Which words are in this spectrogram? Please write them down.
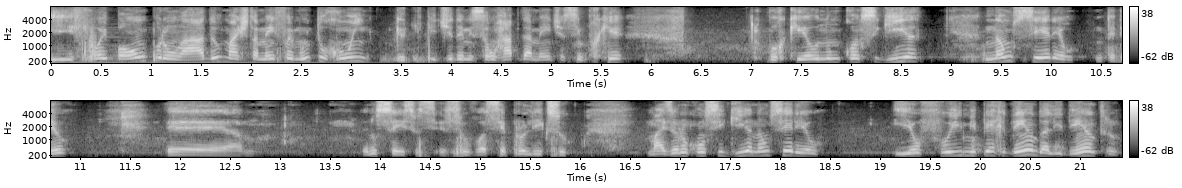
E foi bom por um lado, mas também foi muito ruim. Eu pedi demissão rapidamente, assim, porque porque eu não conseguia não ser eu, entendeu? É, eu não sei se, se eu vou ser prolixo, mas eu não conseguia não ser eu. E eu fui me perdendo ali dentro.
